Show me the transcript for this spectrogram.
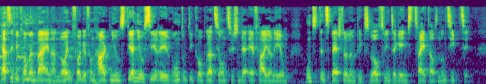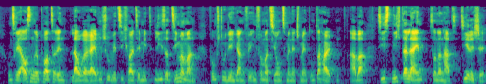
Herzlich willkommen bei einer neuen Folge von Hard News, der News-Serie rund um die Kooperation zwischen der FH Ioneum und den Special Olympics World Winter Games 2017. Unsere Außenreporterin Laura Reibenschuh wird sich heute mit Lisa Zimmermann vom Studiengang für Informationsmanagement unterhalten. Aber sie ist nicht allein, sondern hat tierische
